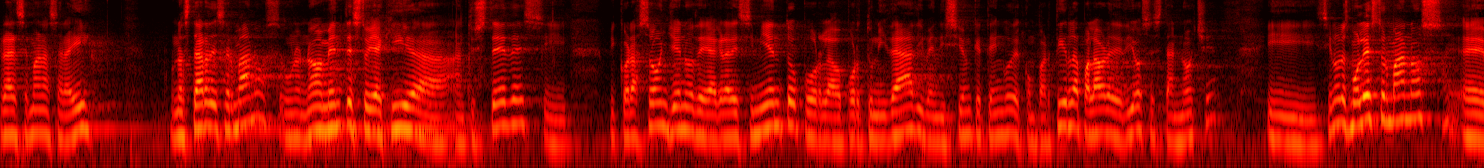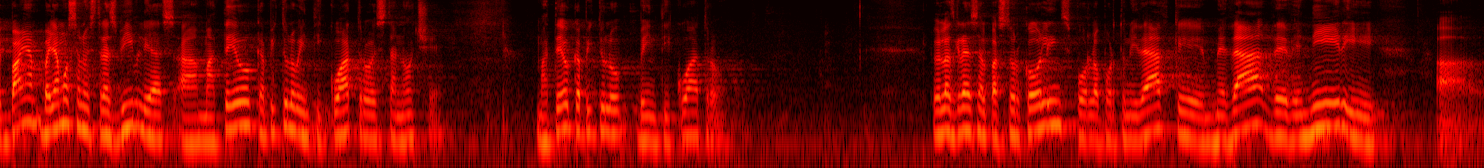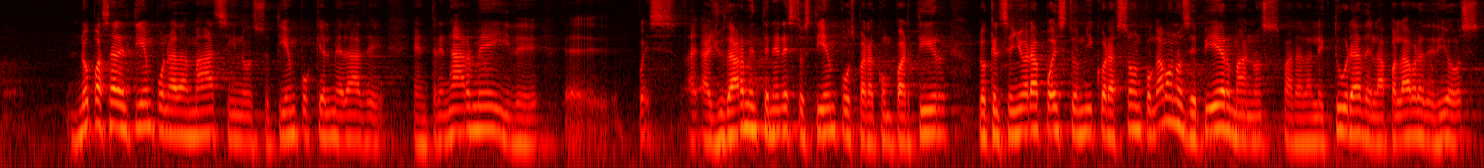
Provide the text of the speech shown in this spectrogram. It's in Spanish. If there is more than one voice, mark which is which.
Speaker 1: Gracias, hermana Saraí. Buenas tardes, hermanos. nuevamente estoy aquí ante ustedes y mi corazón lleno de agradecimiento por la oportunidad y bendición que tengo de compartir la palabra de Dios esta noche. Y si no les molesto, hermanos, eh, vayan, vayamos a nuestras Biblias a Mateo capítulo 24 esta noche. Mateo capítulo 24. Le doy las gracias al pastor Collins por la oportunidad que me da de venir y ah, no pasar el tiempo nada más, sino su tiempo que Él me da de entrenarme y de eh, pues, ayudarme en tener estos tiempos para compartir lo que el Señor ha puesto en mi corazón. Pongámonos de pie, hermanos, para la lectura de la palabra de Dios.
